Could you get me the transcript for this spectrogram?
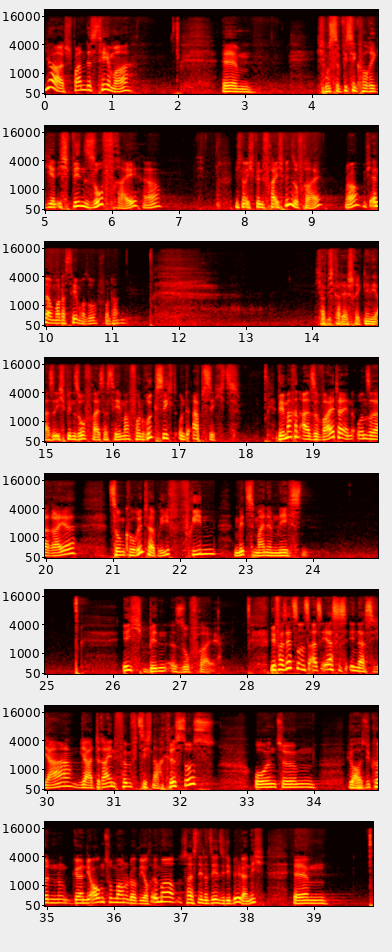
Ja, spannendes Thema. Ähm, ich muss ein bisschen korrigieren. Ich bin so frei, ja. Nicht nur ich bin frei, ich bin so frei. Ja. Ich ändere mal das Thema so spontan. Ich habe mich gerade erschreckt. Nee, nee, also ich bin so frei ist das Thema von Rücksicht und Absicht. Wir machen also weiter in unserer Reihe zum Korintherbrief Frieden mit meinem Nächsten. Ich bin so frei. Wir versetzen uns als erstes in das Jahr ja, 53 nach Christus und ähm, ja, Sie können gerne die Augen zumachen oder wie auch immer. Das heißt, nee, dann sehen Sie die Bilder nicht. Ähm,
